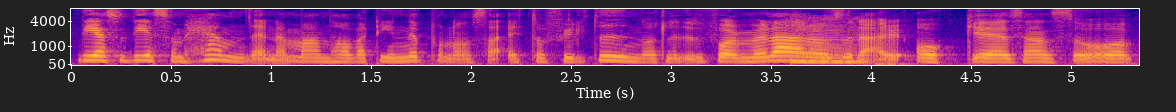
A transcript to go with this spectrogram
Det är alltså det som händer när man har varit inne på någon sajt och fyllt i något litet formulär mm. och sådär och eh, sen så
